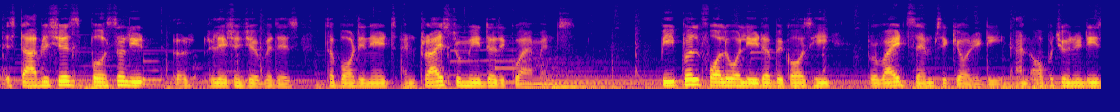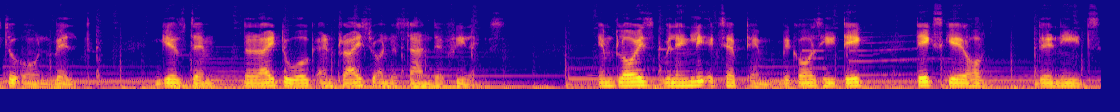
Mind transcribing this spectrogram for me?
establishes personal relationship with his subordinates and tries to meet the requirements. People follow a leader because he provides them security and opportunities to earn wealth gives them the right to work and tries to understand their feelings. Employees willingly accept him because he take, takes care of their needs.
